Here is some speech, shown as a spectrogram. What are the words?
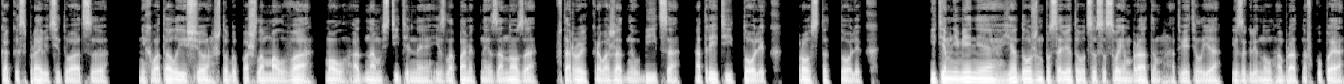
как исправить ситуацию. Не хватало еще, чтобы пошла молва, мол, одна мстительная и злопамятная заноза, второй кровожадный убийца, а третий — Толик. Просто Толик. «И тем не менее, я должен посоветоваться со своим братом», — ответил я и заглянул обратно в купе.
